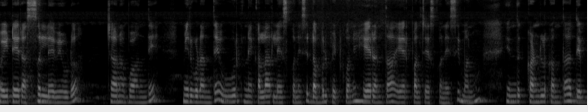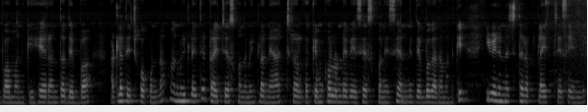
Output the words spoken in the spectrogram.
వైట్ హెయిర్ అస్సలు లేవు ఇవిడో చాలా బాగుంది. మీరు కూడా అంతే ఊరికనే కలర్లు వేసుకొనేసి డబ్బులు పెట్టుకొని హెయిర్ అంతా ఏర్పాలు చేసుకొనేసి మనము ఎందుకు కండ్లకంతా దెబ్బ మనకి హెయిర్ అంతా దెబ్బ అట్లా తెచ్చుకోకుండా మనం ఇట్లయితే ట్రై చేసుకుందాం. ఇంట్లో న్యాచురల్గా కెమికల్ ఉండే వేసేసుకొనేసి అన్ని దెబ్బ కదా మనకి. ఈ వీడియో నచ్చితే ఒక లైక్ చేసేయండి.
